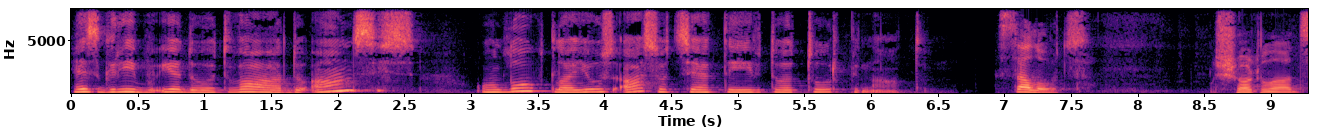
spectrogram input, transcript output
Es gribu iedot vārdu Ansis un lūgt, lai jūs asociatīvi to turpinātu. Salūts! Šokolādes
